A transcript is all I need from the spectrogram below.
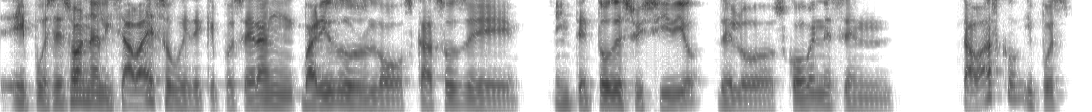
y pues eso analizaba eso, güey, de que pues eran varios los, casos de intento de suicidio de los jóvenes en Tabasco y pues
